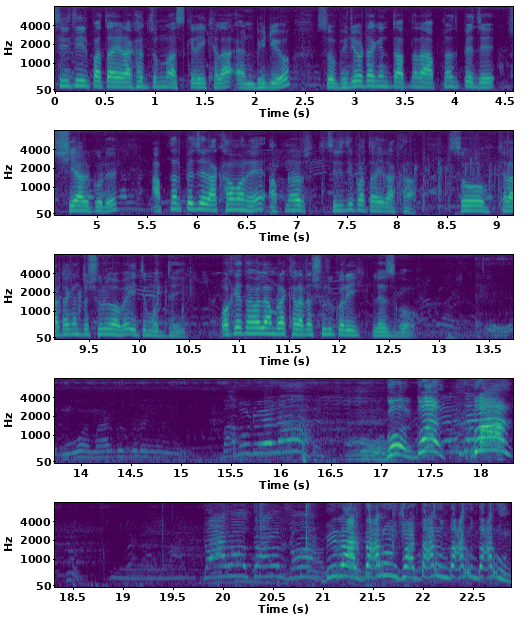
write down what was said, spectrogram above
স্মৃতির পাতায় রাখার জন্য আজকের এই খেলা অ্যান্ড ভিডিও সো ভিডিওটা কিন্তু আপনারা আপনার পেজে শেয়ার করে আপনার পেজে রাখা মানে আপনার স্মৃতি পাতায় রাখা। সো খেলাটা কিন্তু শুরু হবে ইতিমধ্যেই। ওকে তাহলে আমরা খেলাটা শুরু করি। লেস গো গোল গোল গোল! বিরাট দারুণ শট দারুণ দারুণ দারুণ!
